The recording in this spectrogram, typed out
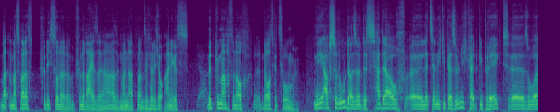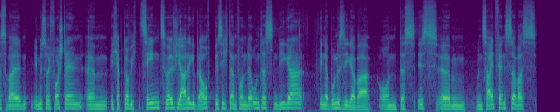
was war das für dich so eine, für eine Reise? Ja? Also ich meine, da hat man sicherlich auch einiges mitgemacht und auch äh, daraus gezogen. Nee, absolut. Also das hat ja auch äh, letztendlich die Persönlichkeit geprägt, äh, sowas, weil ihr müsst euch vorstellen, ähm, ich habe, glaube ich, zehn, zwölf Jahre gebraucht, bis ich dann von der untersten Liga in der Bundesliga war. Und das ist ähm, ein Zeitfenster, was,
